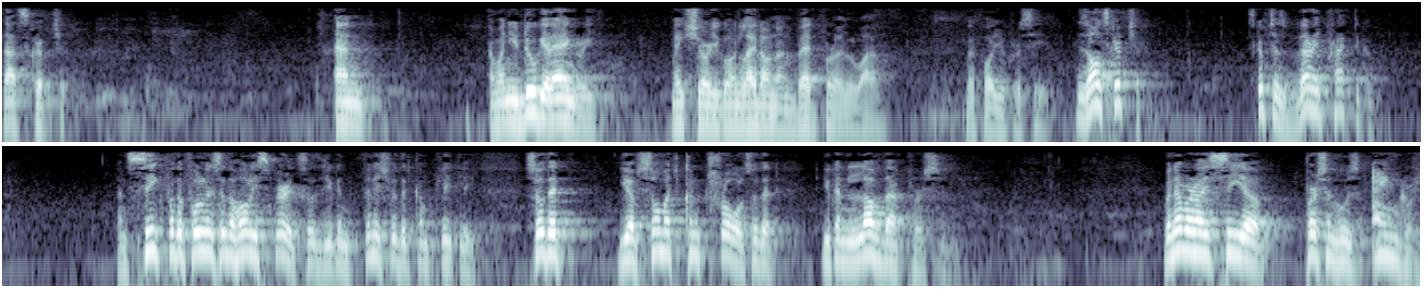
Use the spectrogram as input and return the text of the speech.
That's scripture. And, and when you do get angry, make sure you go and lie down on a bed for a little while before you proceed. This is all scripture. Scripture is very practical. And seek for the fullness of the Holy Spirit so that you can finish with it completely. So that you have so much control so that you can love that person. Whenever I see a person who's angry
